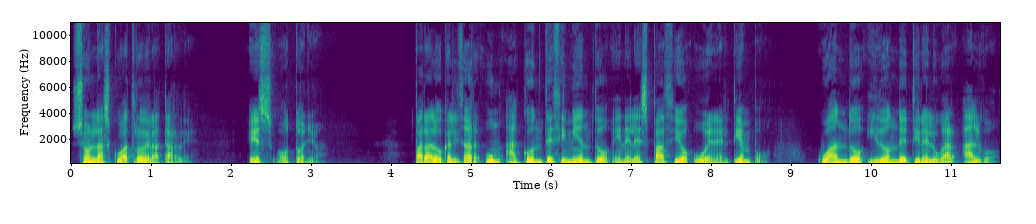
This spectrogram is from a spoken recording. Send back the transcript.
son las cuatro de la tarde. Es otoño. Para localizar un acontecimiento en el espacio o en el tiempo, cuándo y dónde tiene lugar algo.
